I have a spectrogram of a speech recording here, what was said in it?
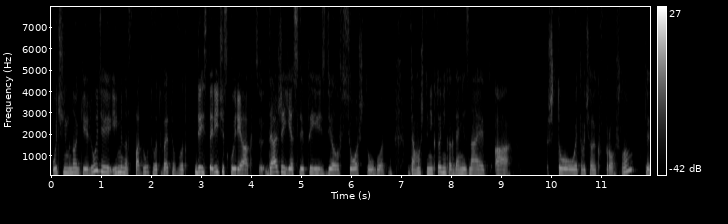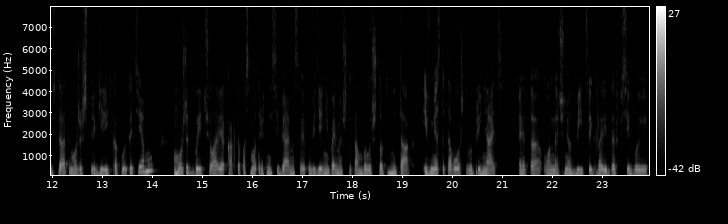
очень многие люди именно впадут вот в эту вот доисторическую реакцию, даже если ты сделал все, что угодно. Потому что никто никогда не знает, а, что у этого человека в прошлом, то есть, да, ты можешь стригерить какую-то тему. Может быть, человек как-то посмотрит на себя, на свое поведение и поймет, что там было что-то не так. И вместо того, чтобы принять это, он начнет биться и говорить, да все вы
